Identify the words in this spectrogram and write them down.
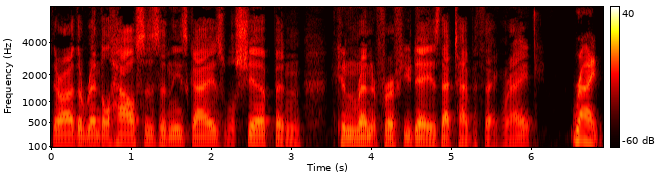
there are the rental houses, and these guys will ship and can rent it for a few days, that type of thing, right? Right,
